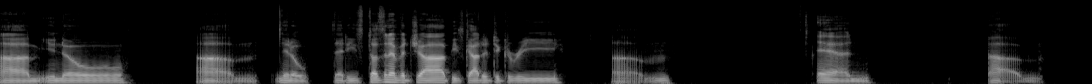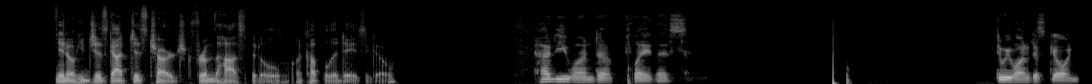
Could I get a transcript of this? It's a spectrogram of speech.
Um, you know, um, you know that he doesn't have a job. He's got a degree, um, and um, you know, he just got discharged from the hospital a couple of days ago. How do you want to play this? Do we want to just go and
